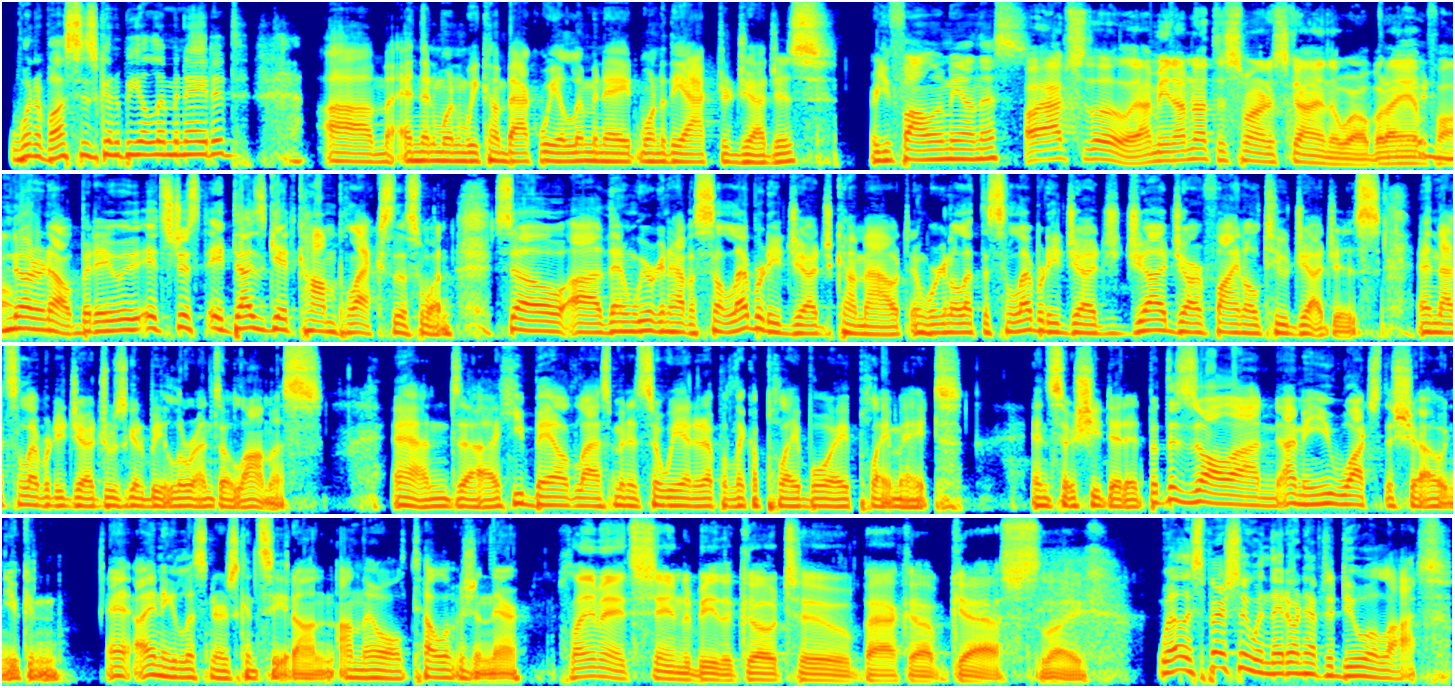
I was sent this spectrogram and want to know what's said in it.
one of us is going to be eliminated. Um, and then when we come back, we eliminate one of the actor judges. Are you following me on this? Oh, absolutely. I mean, I'm not the smartest guy in the world, but I am following. No, no, no. But it, it's just it does get complex. This one. So uh, then we are going to have a celebrity judge come out, and we're going to let the celebrity judge judge our final two judges, and that celebrity judge was going to be Lorenzo Lamas, and uh, he bailed last minute, so we ended up with like a Playboy playmate, and so she did it. But this is all on. I mean, you watch the show, and you can any listeners can see it on on the old television there. Playmates seem to be the go-to backup guest. Like, Well, especially when they don't have to do a lot.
